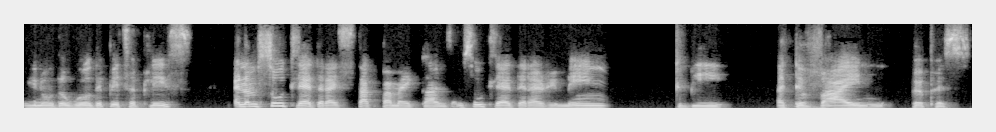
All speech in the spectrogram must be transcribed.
you know, the world a better place. And I'm so glad that I stuck by my guns. I'm so glad that I remain to be a divine purpose.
